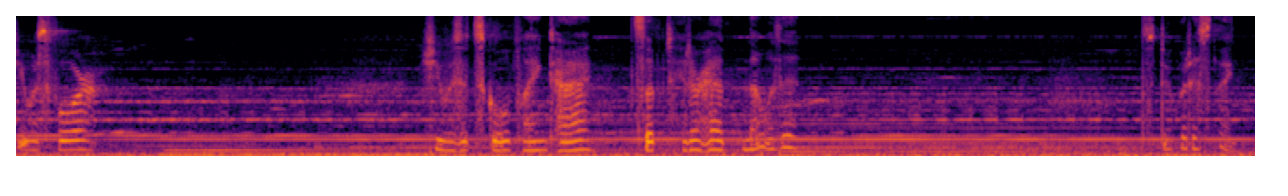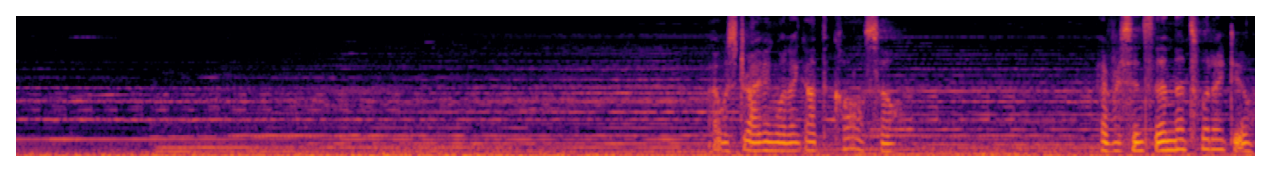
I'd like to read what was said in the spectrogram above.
She was four. She was at school playing tag, slipped, hit her head, and that was it. Stupidest thing. I was driving when I got the call, so ever since then, that's what I do.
